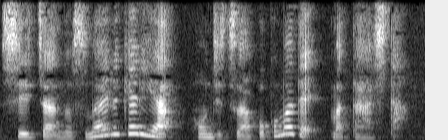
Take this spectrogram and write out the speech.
しーちゃんのスマイルキャリア、本日はここまで。また明日。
